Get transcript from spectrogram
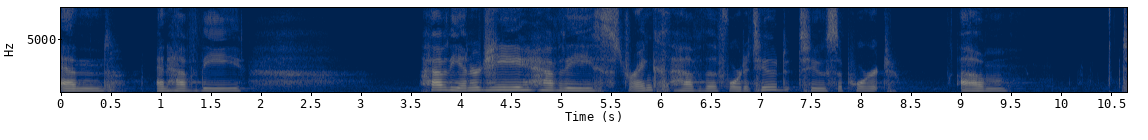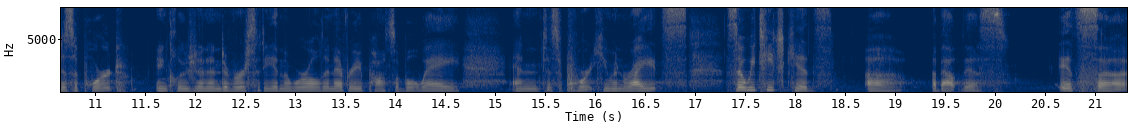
and and have the have the energy, have the strength, have the fortitude to support um, to support inclusion and diversity in the world in every possible way, and to support human rights. So we teach kids uh, about this. It's uh,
